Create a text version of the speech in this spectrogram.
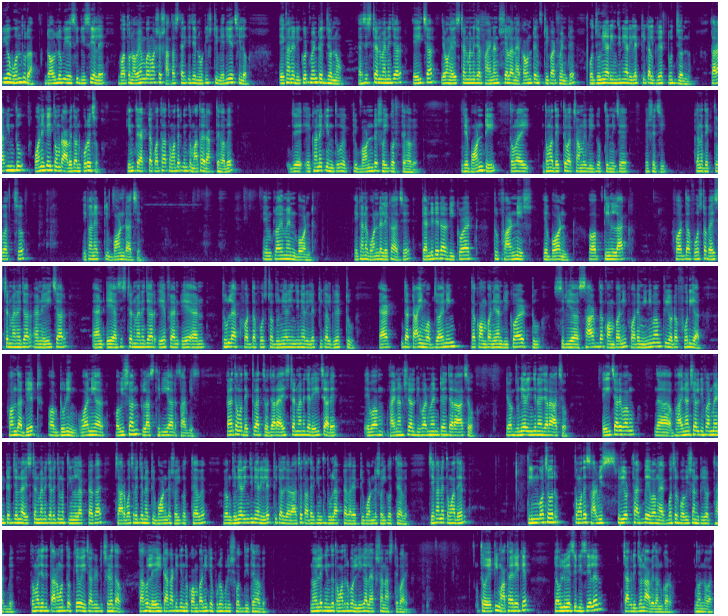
প্রিয় বন্ধুরা ডব্লিউবিএসসি ডিসিএলে গত নভেম্বর মাসের সাতাশ তারিখে যে নোটিশটি বেরিয়েছিল, এখানে রিক্রুটমেন্টের জন্য অ্যাসিস্ট্যান্ট ম্যানেজার এইচআর এবং assistant manager financial and accountants ডিপার্টমেন্টে ও জুনিয়র ইঞ্জিনিয়ার ইলেকট্রিক্যাল গ্রেড টুর জন্য। তারা কিন্তু অনেকেই তোমরা আবেদন করেছ, কিন্তু একটা কথা তোমাদের কিন্তু মাথায় রাখতে হবে যে এখানে কিন্তু একটি বন্ডে সই করতে হবে। যে বন্ডটি তোমরা এই, তোমরা দেখতে পাচ্ছ আমি বিজ্ঞপ্তির নিচে এসেছি। কেন দেখতে পাচ্ছ? এখানে একটি বন্ড আছে। এমপ্লয়মেন্ট বন্ড এখানে বন্ডে লেখা আছে candidate are required to furnish a bond of তিন lakh for the post of assistant manager and HR and a assistant manager F and A and two lakh for the post of junior engineer electrical grade two at the time of joining the company and required to serve the company for a minimum period of four year from the date of during one year provision plus three year service এখানে তোমরা দেখতে পাচ্ছ, যারা assistant manager এইচআরে এবং financial ডিপার্টমেন্টে যারা আছো এবং জুনিয়র ইঞ্জিনিয়ার যারা আছো এইচআর এবং ফাইন্যান্সিয়াল ডিপার্টমেন্টের জন্য অ্যাসিস্ট্যান্ট ম্যানেজারের জন্য তিন লাখ টাকায় চার বছরের জন্য একটি বন্ডে সই করতে হবে এবং জুনিয়র ইঞ্জিনিয়ার ইলেকট্রিক্যাল যারা আছো, তাদের কিন্তু দু লাখ টাকার একটি বন্ডে সই করতে হবে। যেখানে তোমাদের তিন বছর তোমাদের সার্ভিস পিরিয়ড থাকবে এবং এক বছর প্রভিশন পিরিয়ড থাকবে। তোমরা যদি তার মধ্যে কেউ এই চাকরিটি ছেড়ে দাও, তাহলে এই টাকাটি কিন্তু কোম্পানিকে পুরোপুরি শোধ দিতে হবে। নইলে কিন্তু তোমাদের উপর লিগাল অ্যাকশান আসতে পারে। তো এটি মাথায় রেখে ডব্লিউএসি ডিসিএলের চাকরির জন্য আবেদন করো। ধন্যবাদ।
